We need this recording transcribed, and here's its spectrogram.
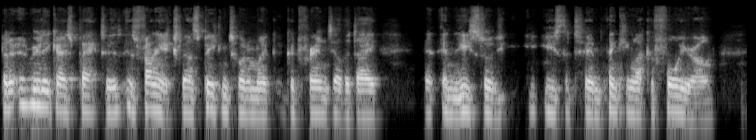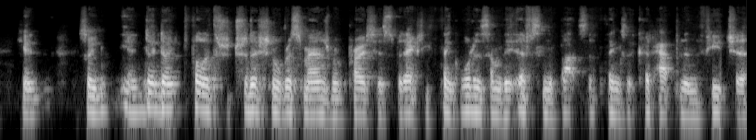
But it really goes back to it's funny actually. I was speaking to one of my good friends the other day, and he sort of used the term thinking like a four-year-old. You know, so you know, don't, don't follow the traditional risk management process, but actually think what are some of the ifs and the buts of things that could happen in the future,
